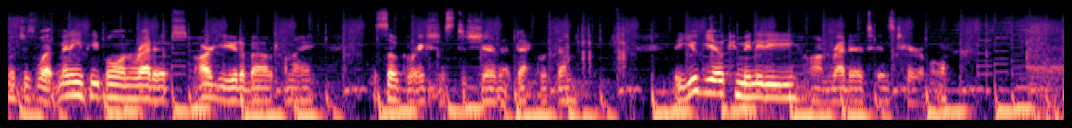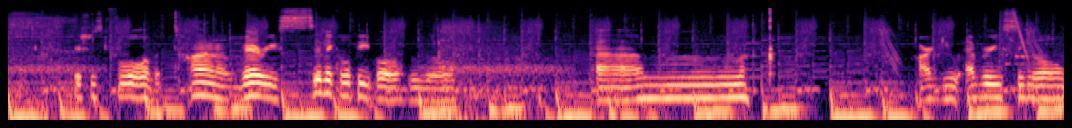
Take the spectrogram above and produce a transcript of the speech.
which is what many people on Reddit argued about when I was so gracious to share that deck with them. The Yu-Gi-Oh community on Reddit is terrible. It's just full of a ton of very cynical people who will um, argue every single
